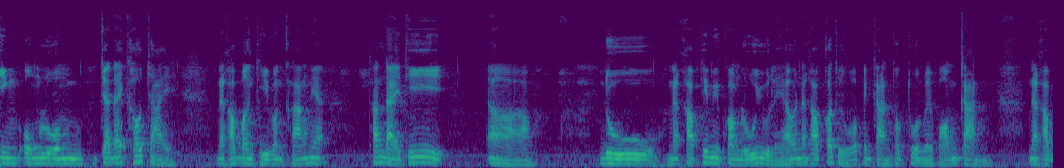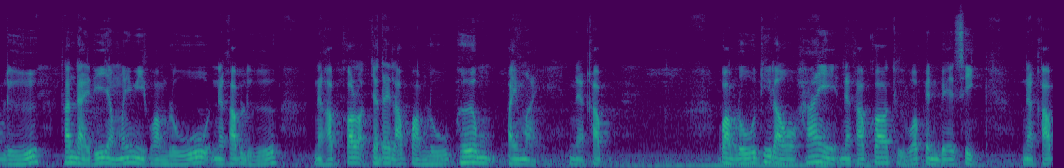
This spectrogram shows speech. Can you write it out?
ริง ๆ องค์รวมจะได้เข้าใจนะครับ บางทีบางครั้งเนี่ยท่านใดที่ดูนะครับที่มีความรู้อยู่แล้วนะครับ ก็ถือว่าเป็นการทบทวนไปพร้อมกันนะครับ หรือท่านใดที่ยังไม่มีความรู้นะครับ หรือนะครับก็จะได้รับความรู้เพิ่มไปใหม่นะครับ ความรู้ที่เราให้นะครับ ก็ถือว่าเป็นเบสิกนะครับ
